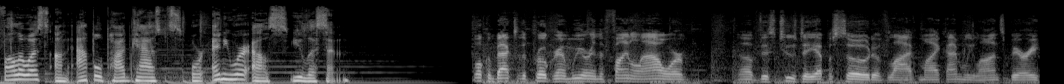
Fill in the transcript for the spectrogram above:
follow us on Apple Podcasts, or anywhere else you listen. Welcome back to the program. We are in the final hour of this Tuesday episode of Live Mic. I'm Lee Lonsberry.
